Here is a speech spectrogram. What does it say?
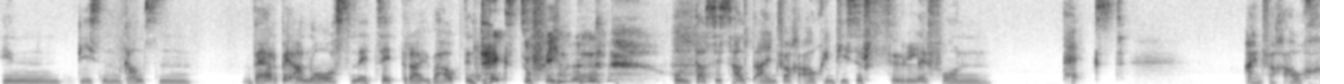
in diesen ganzen Werbeannoncen etc. überhaupt den Text zu finden. Und dass es halt einfach auch in dieser Fülle von Text einfach auch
